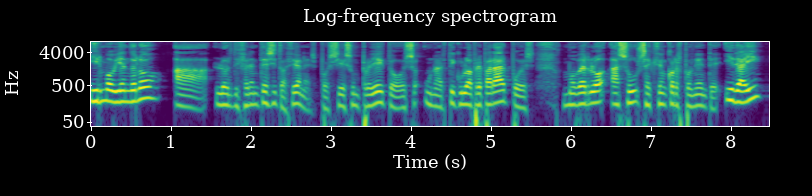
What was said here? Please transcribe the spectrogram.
ir moviéndolo a las diferentes situaciones. Pues si es un proyecto o es un artículo a preparar, pues moverlo a su sección correspondiente y de ahí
